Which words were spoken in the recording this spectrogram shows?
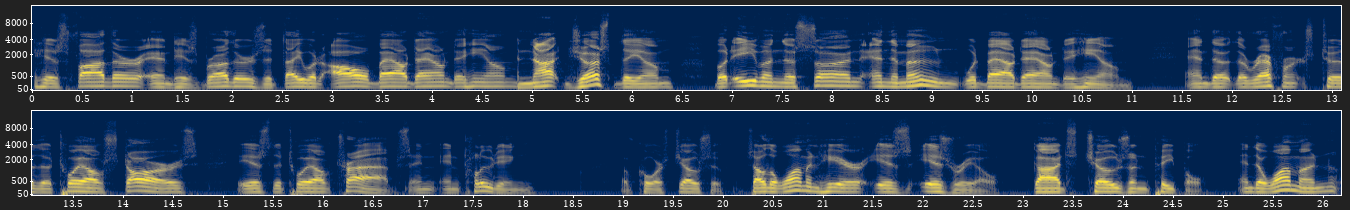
his father and his brothers that they would all bow down to him, not just them, but even the sun and the moon would bow down to him and the, the reference to the 12 stars is the 12 tribes, in, including, of course, Joseph. So the woman here is Israel, God's chosen people. And the woman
